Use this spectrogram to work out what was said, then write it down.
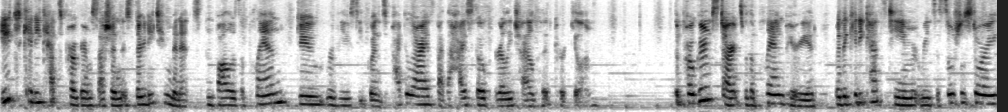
Each Kitty Cats program session is 32 minutes and follows a plan, do, review sequence popularized by the HighScope Early Childhood curriculum. The program starts with a plan period where the Kitty Cats team reads a social story,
